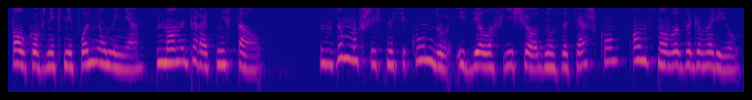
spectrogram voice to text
Полковник не понял меня, но напирать не стал. Задумавшись на секунду и сделав еще одну затяжку, он снова заговорил.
